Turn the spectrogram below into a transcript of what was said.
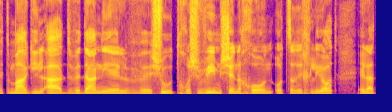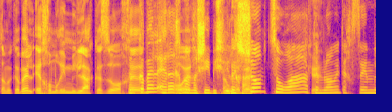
את מה גלעד ודניאל ושות' חושבים שנכון או צריך להיות, אלא אתה מקבל איך אומרים מילה כזו או אחרת. אתה מקבל ערך ממשי. בשבילך. בשום צורה כן. אתם לא... לא מתייחסים.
